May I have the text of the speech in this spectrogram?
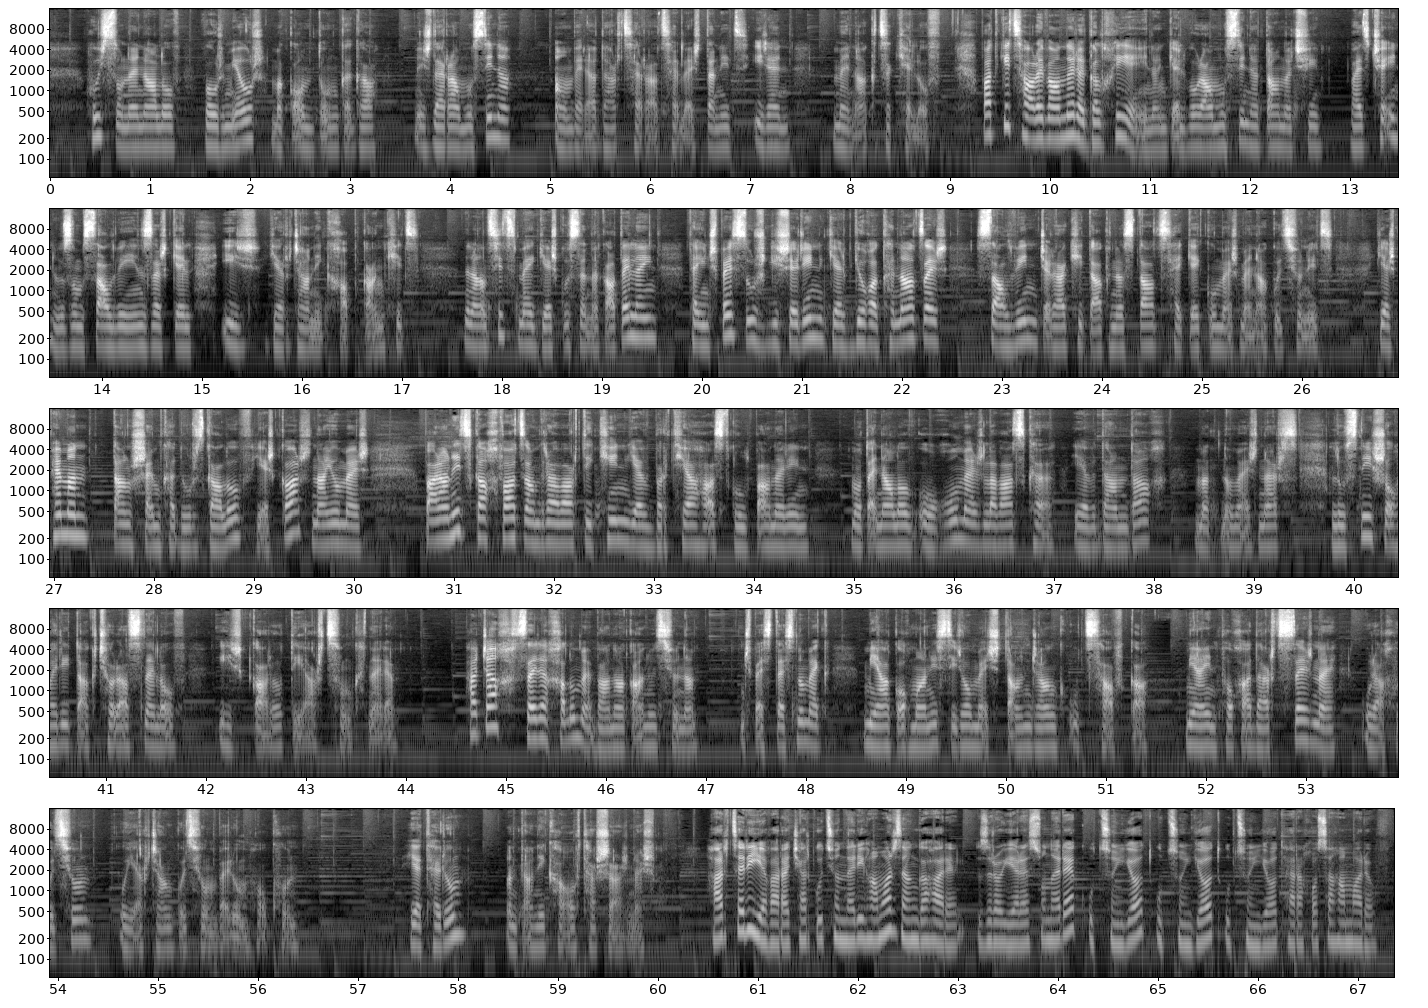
հույս ունենալով, որ մի օր մկոն տուն կգա։ Միջդեռ ամուսինը անվերադարձ հեռացել էր տնից իրեն մենակ ցկելով։ Պատկից հարևանները գլխի էին ընկել, որ ամուսինը տանը չի բայց չէին ուզում Սալվիին զրկել իր երջանիկ խապկանքից։ Նրանցից մեկ երկուսը նկատել էին, թե ինչպես ուժ գիշերին, երբ գյուղը քնած էր, Սալվին ճրակի տակ նստած հեկեկում էր մենակությունից։ Երբեմն տան շեմքը դուրս գալով երկար նայում էր Պարանից կախված անդրավարտիքին եւ բրթյա հաստ գուլպաներին, մոտենալով ուղում էր լվացքը եւ դանդաղ մտնում էր ներս, լուսնի շողերի տակ չորացնելով իր կարոտի արցունքները։ Հաճախ սերը խլում է բանականությունը։ Ինչպես տեսնում եք, միակողմանի սիրո մեջ տանջանք ու ցավ կա։ Միայն փոխադարձ սերն է ուրախություն ու երջանկություն բերում հոգուն։ Եթերում ընտանիք հաղորդաշարն է։ Հարցերի եւ առաջարկությունների համար զանգահարել 033 87 87 87 հեռախոսահամարով։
